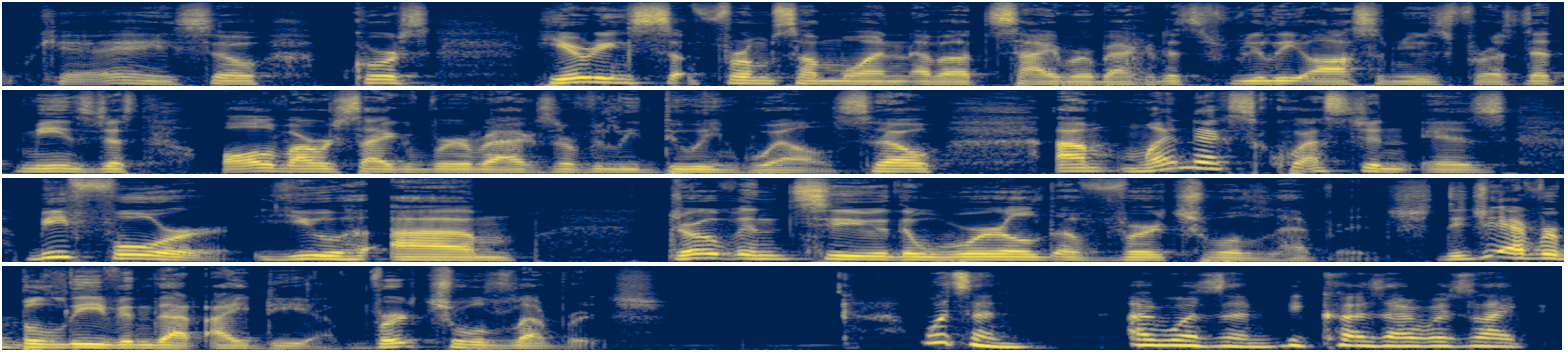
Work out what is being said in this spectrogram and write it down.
Okay, so of course, hearing from someone about cyberback, that's really awesome news for us. That means just all of our cyberbacks are really doing well. So, um, my next question is: Before you um drove into the world of virtual leverage, did you ever believe in that idea, virtual leverage? Wasn't I wasn't because I was like,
